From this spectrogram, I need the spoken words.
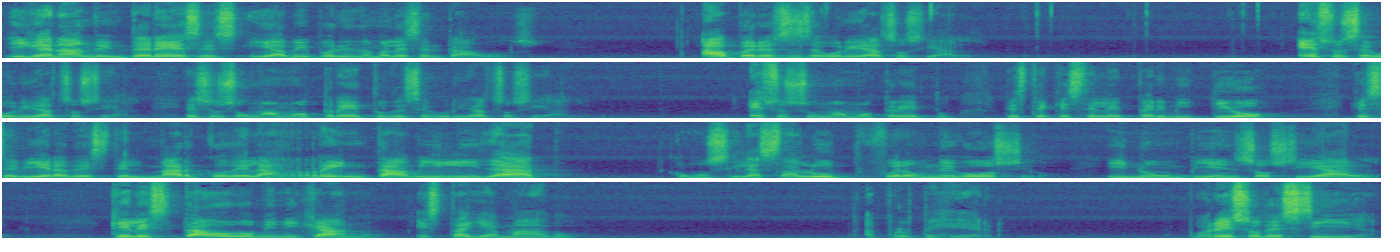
y ganando intereses y a mí poniéndomele centavos. Ah, pero eso es seguridad social. Eso es seguridad social. Eso es un mamotreto de seguridad social. Eso es un mamotreto desde que se le permitió que se viera desde el marco de la rentabilidad, como si la salud fuera un negocio y no un bien social, que el Estado Dominicano está llamado a proteger. Por eso decía,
